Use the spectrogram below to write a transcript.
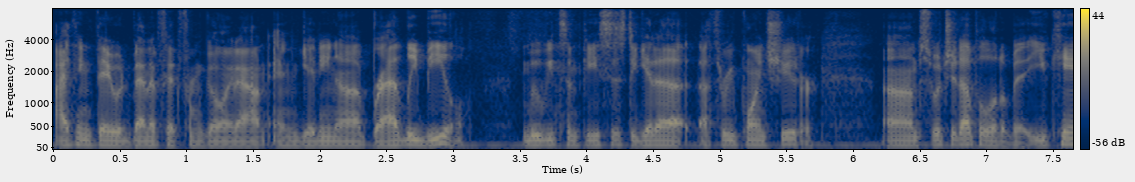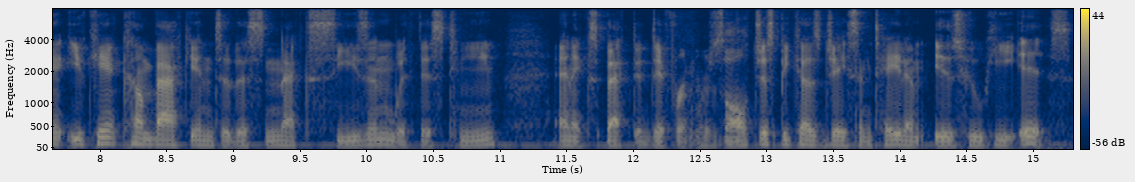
I think they would benefit from going out and getting a Bradley Beal, moving some pieces to get a, a three point shooter. Um, switch it up a little bit. You can't you can't come back into this next season with this team and expect a different result just because Jayson Tatum is who he is,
